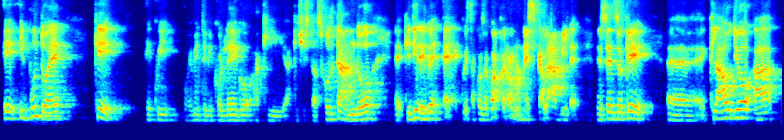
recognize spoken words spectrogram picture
E il punto è che, e qui ovviamente mi collego a chi, a chi ci sta ascoltando, eh, che direbbe, eh, questa cosa qua però non è scalabile, nel senso che eh, Claudio ha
